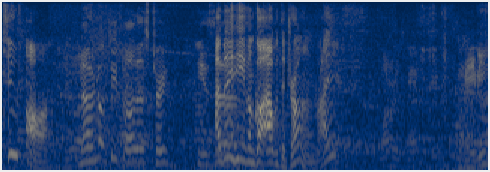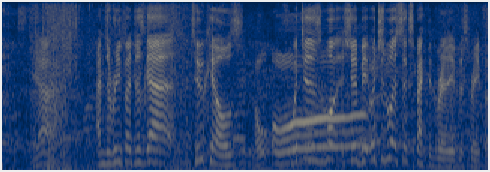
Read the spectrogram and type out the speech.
too far. No, not too far. That's true. He's. I uh, believe he even got out with the drone, right? maybe. Yeah. And the Reaper does get two kills, Oh, oh. which is what should be, which is what's expected really of this Reaper.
